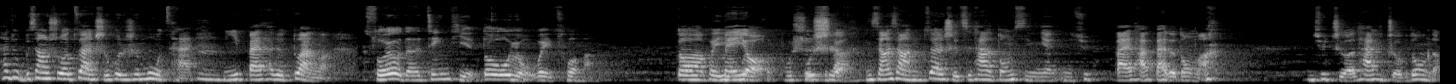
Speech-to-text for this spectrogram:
它就不像说钻石或者是木材，嗯。你一掰它就断了。所有的晶体都有位错吗？都可以呃没有，不是不是吧？你想想，你钻石其他的东西，你你去掰它掰得动吗？你去折它是折不动的。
